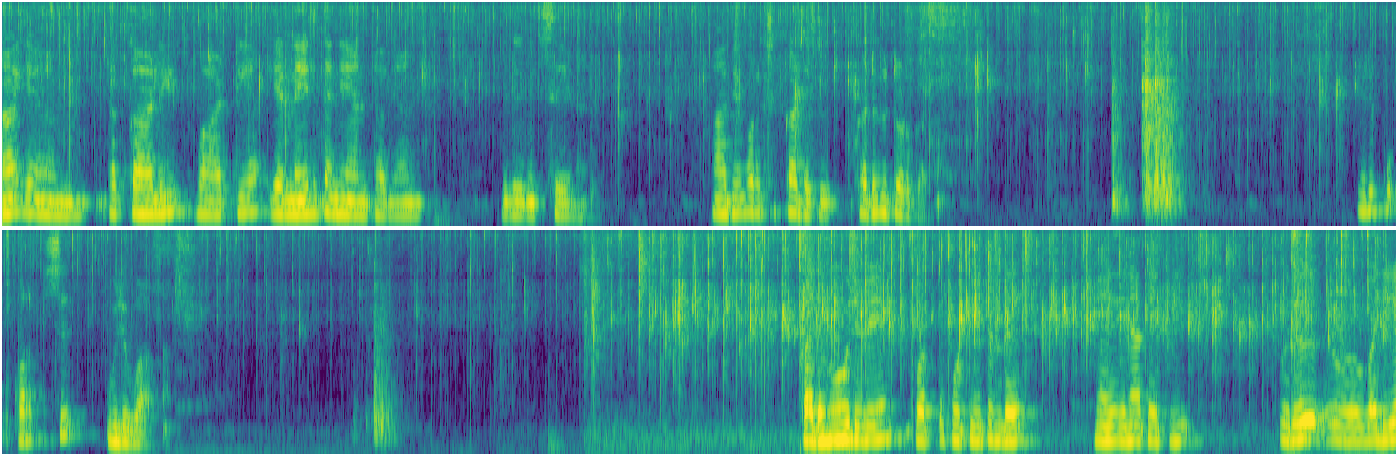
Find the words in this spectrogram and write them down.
ആ തക്കാളി വാട്ടിയ എണ്ണയിൽ തന്നെയാണ് കേട്ടോ ഞാൻ ഇത് മിക്സ് ചെയ്യണത് ആദ്യം കുറച്ച് കടുക് കടുക് ഇട്ട് കൊടുക്കാം. ഒരു കുറച്ച് ഉലുവ. കടുകും ഉലുവയും പൊട്ടി പൊട്ടിയിട്ടുണ്ട്. ഞാൻ ഇതിനകത്തേക്ക് ഒരു വലിയ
